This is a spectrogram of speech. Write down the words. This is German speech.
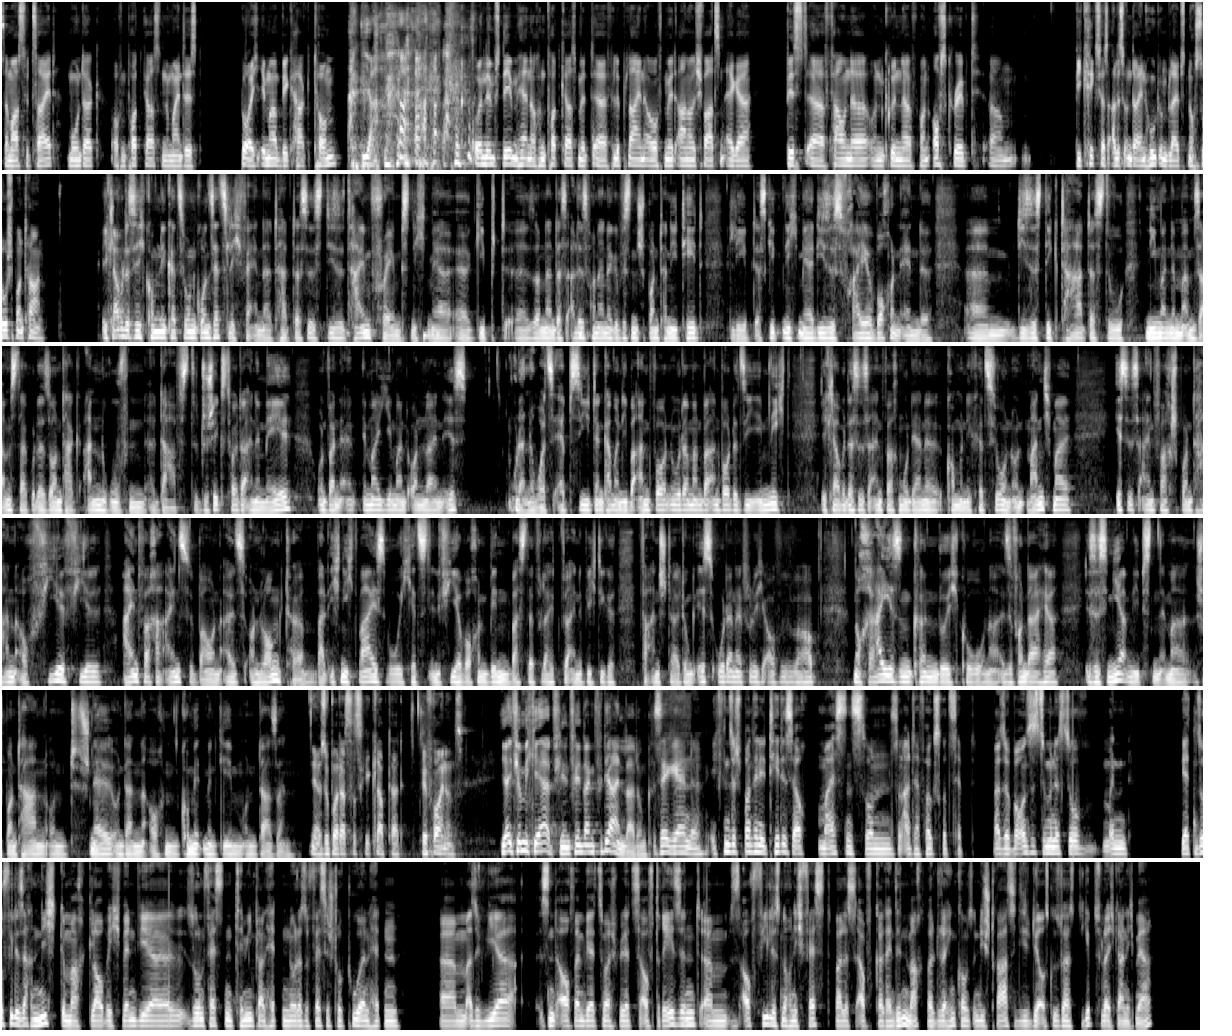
Sag mal, hast du Zeit, Montag auf dem Podcast und du meintest, für euch immer Big Hug Tom. Ja. und nimmst nebenher noch einen Podcast mit äh, Philipp Plein auf, mit Arnold Schwarzenegger, bist äh, Founder und Gründer von Offscript. Ähm, wie kriegst du das alles unter einen Hut und bleibst noch so spontan? Ich glaube, dass sich Kommunikation grundsätzlich verändert hat, dass es diese Timeframes nicht mehr äh, gibt, äh, sondern dass alles von einer gewissen Spontanität lebt. Es gibt nicht mehr dieses freie Wochenende, ähm, dieses Diktat, dass du niemandem am Samstag oder Sonntag anrufen äh, darfst. Du schickst heute eine Mail und wann äh, immer jemand online ist, oder eine WhatsApp sieht, dann kann man die beantworten oder man beantwortet sie eben nicht. Ich glaube, das ist einfach moderne Kommunikation. Und manchmal ist es einfach spontan auch viel, viel einfacher einzubauen als on long term, weil ich nicht weiß, wo ich jetzt in vier Wochen bin, was da vielleicht für eine wichtige Veranstaltung ist oder natürlich auch, wie wir überhaupt noch reisen können durch Corona. Also von daher ist es mir am liebsten immer spontan und schnell und dann auch ein Commitment geben und da sein. Ja, super, dass das geklappt hat. Wir freuen uns. Ja, ich fühle mich geehrt. Vielen, vielen Dank für die Einladung. Sehr gerne. Ich finde, so Spontanität ist ja auch meistens so ein, so eine Art Erfolgsrezept. Also bei uns ist zumindest so, man, wir hätten so viele Sachen nicht gemacht, glaube ich, wenn wir so einen festen Terminplan hätten oder so feste Strukturen hätten. Ähm, also wir sind auch, wenn wir zum Beispiel jetzt auf Dreh sind, ähm, ist auch vieles noch nicht fest, weil es auch gar keinen Sinn macht, weil du da hinkommst und die Straße, die du dir ausgesucht hast, die gibt es vielleicht gar nicht mehr.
